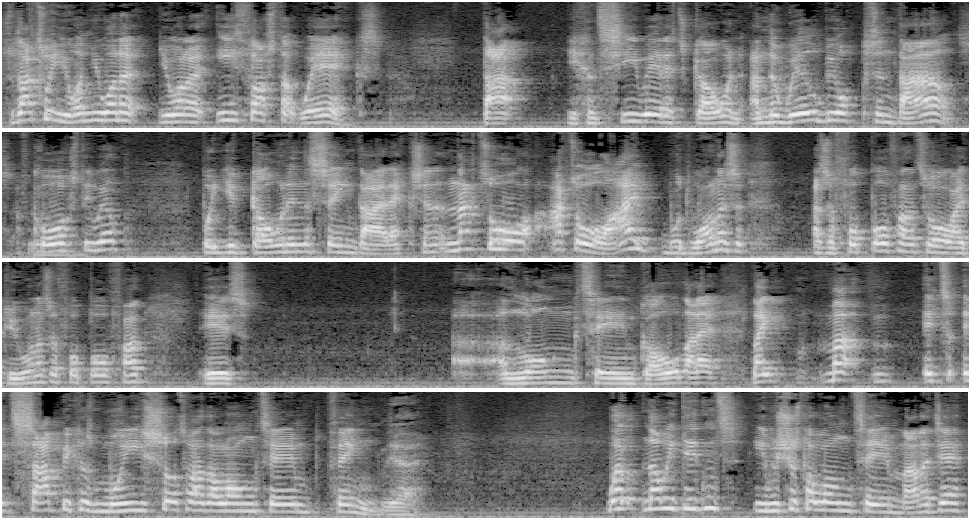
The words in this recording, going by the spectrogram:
So that's what you want. You want a you want an ethos that works, that you can see where it's going, and there will be ups and downs. Of mm. course, they will, but you're going in the same direction, and that's all. That's all I would want as a, as a football fan. That's all I do want as a football fan is a long term goal that I like. Ma, it's it's sad because Moyes sort of had a long term thing. Yeah. Well, no, he didn't. He was just a long term manager.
